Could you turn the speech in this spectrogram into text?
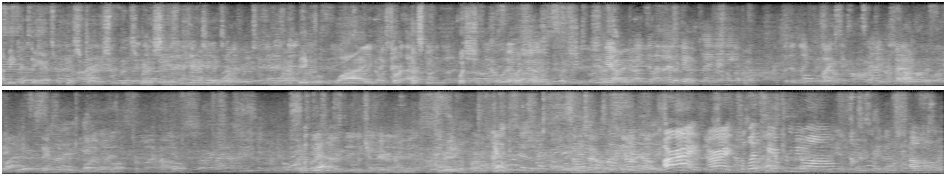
I need to dance with this verse, with these verses even more. And when I dig, why, you know, I start asking questions and questions and questions. Yeah. That That's kind of good. thing. Yeah. What's that? You ready? All right, all right. So let's hear from you all. Oh no,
